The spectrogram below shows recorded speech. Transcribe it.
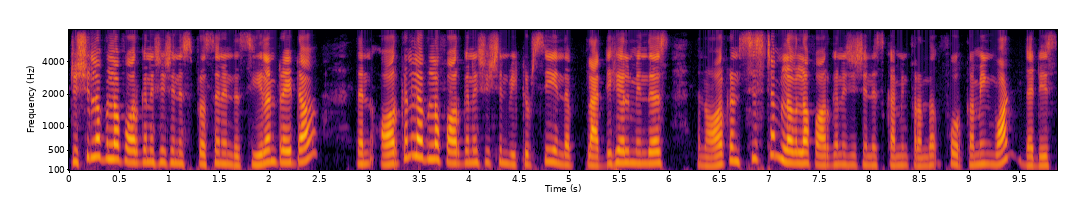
Tissue level of organization is present in the Coelenterata. Then organ level of organization we could see in the platyhelminthes. Then organ system level of organization is coming from the forthcoming one that is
